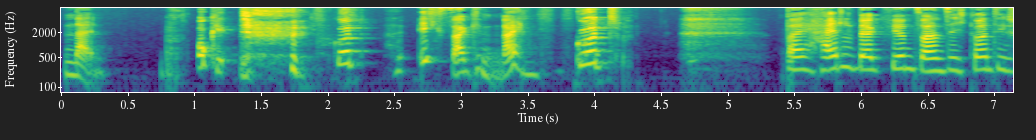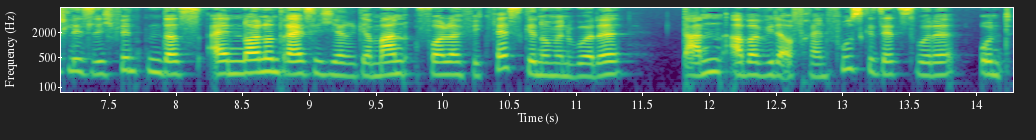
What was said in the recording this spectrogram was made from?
Nein. Okay. Gut. Ich sage nein. Gut. Bei Heidelberg 24 konnte ich schließlich finden, dass ein 39-jähriger Mann vorläufig festgenommen wurde, dann aber wieder auf freien Fuß gesetzt wurde und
